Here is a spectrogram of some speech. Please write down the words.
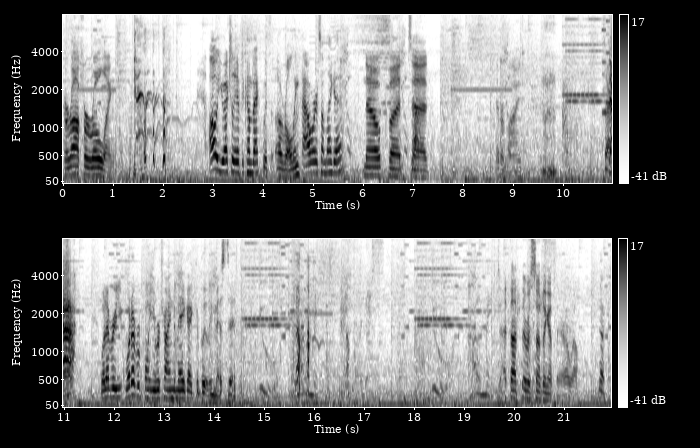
Hurrah for rolling. Oh, you actually have to come back with a rolling power or something like that? No, but uh never mind. Sorry. Ah! Whatever you, whatever point you were trying to make, I completely missed it. I thought there was something up there. Oh well. Okay.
